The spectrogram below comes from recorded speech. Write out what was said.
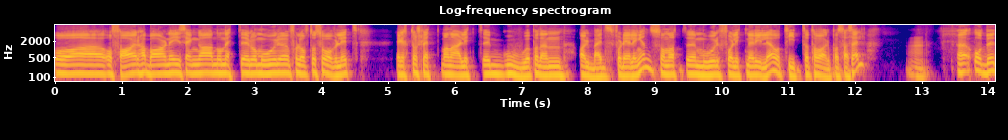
og, og far har barnet i senga noen netter, og mor får lov til å sove litt. Rett og slett man er litt gode på den arbeidsfordelingen, sånn at eh, mor får litt mer vilje og tid til å ta vare på seg selv. Mm. Eh, og det,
